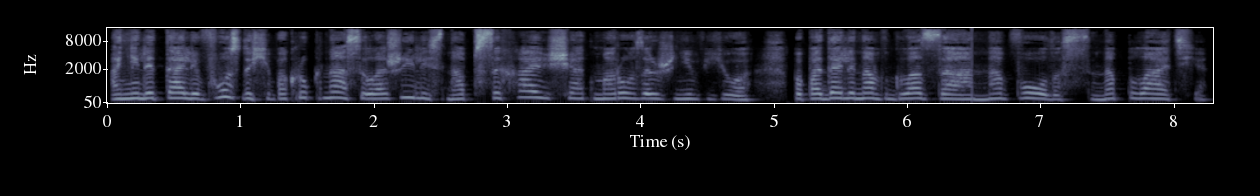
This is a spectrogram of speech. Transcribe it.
Они летали в воздухе вокруг нас и ложились на обсыхающее от мороза жневье, попадали нам в глаза, на волосы, на платье.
